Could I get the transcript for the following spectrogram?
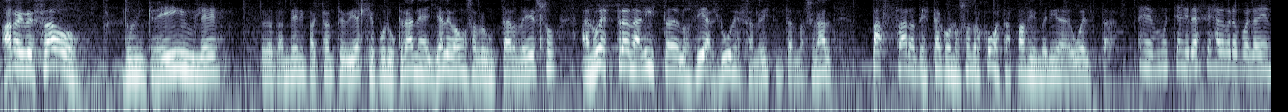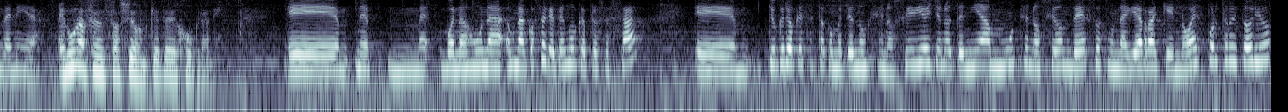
Ha regresado de un increíble, pero también impactante viaje por Ucrania. Ya le vamos a preguntar de eso a nuestra analista de los días lunes, analista internacional. Paz Zárate está con nosotros. ¿Cómo estás, Paz? Bienvenida de vuelta. Eh, muchas gracias, Álvaro, por la bienvenida. En una sensación, ¿qué te dejó Ucrania? Eh, bueno, es una, una, cosa que tengo que procesar. Eh, yo creo que se está cometiendo un genocidio. Yo no tenía mucha noción de eso. Es una guerra que no es por territorio,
